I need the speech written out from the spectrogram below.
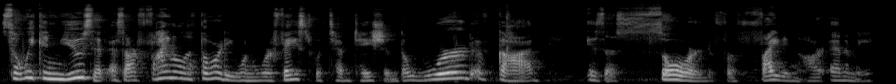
So we can use it as our final authority when we're faced with temptation. The word of God is a sword for fighting our enemy.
